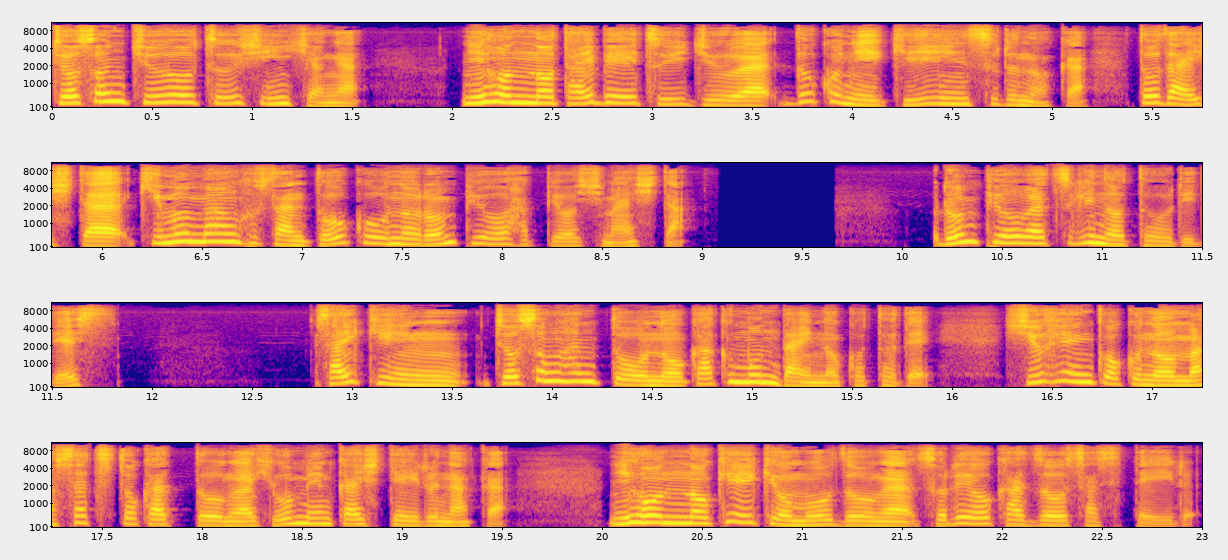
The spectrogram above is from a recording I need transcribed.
朝鮮中央通信社が、日本の対米追従はどこに起因するのかと題したキム・マンフさん投稿の論評を発表しました。論評は次の通りです。最近、朝鮮半島の核問題のことで、周辺国の摩擦と葛藤が表面化している中、日本の景挙盲導がそれを活動させている。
